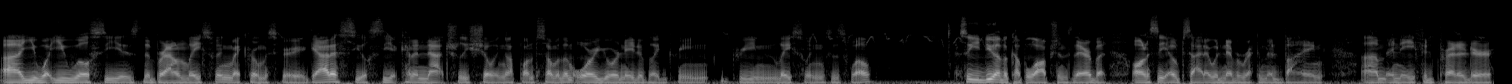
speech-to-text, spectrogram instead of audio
Uh, you, what you will see is the brown lacewing, Micromus variegatus. You'll see it kind of naturally showing up on some of them, or your native like green green lacewings as well. So you do have a couple options there, but honestly, outside, I would never recommend buying um, an aphid predator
